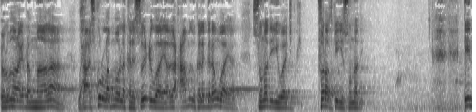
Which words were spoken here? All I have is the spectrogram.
culummaduna ay dhammaadaan waxaa isku labmoo la kala sooci waayaa oo caamadu kala garan waayaan sunnadii iyo waajibkii faradkii iyo sunnadii. In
